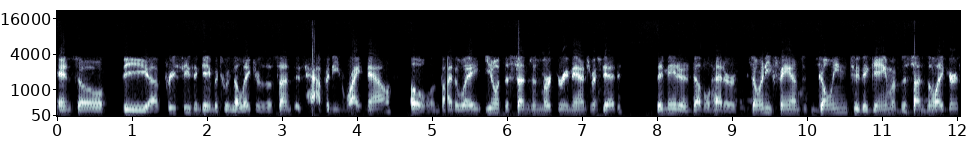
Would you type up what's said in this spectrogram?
and so the uh, preseason game between the Lakers and the Suns is happening right now. Oh, and by the way, you know what the Suns and Mercury management did? They made it a double header. So any fans going to the game of the Suns and Lakers,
